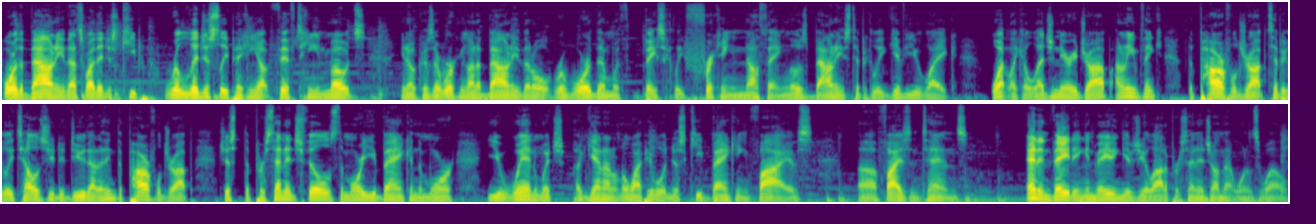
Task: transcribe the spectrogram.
for the bounty. That's why they just keep religiously picking up 15 motes you know, because they're working on a bounty that'll reward them with basically freaking nothing. Those bounties typically give you like what, like a legendary drop? I don't even think the powerful drop typically tells you to do that. I think the powerful drop just the percentage fills the more you bank and the more you win. Which again, I don't know why people would just keep banking fives, uh, fives and tens, and invading. Invading gives you a lot of percentage on that one as well.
